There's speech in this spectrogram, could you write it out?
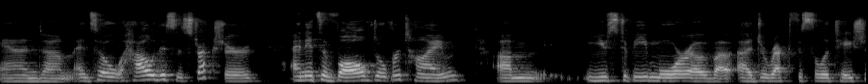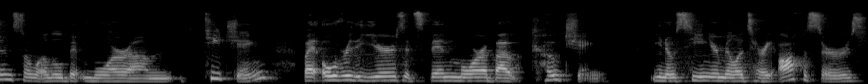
And, um, and so how this is structured, and it's evolved over time. Um, used to be more of a, a, direct facilitation, so a little bit more um, teaching. But over the years, it's been more about coaching, you know, senior military officers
